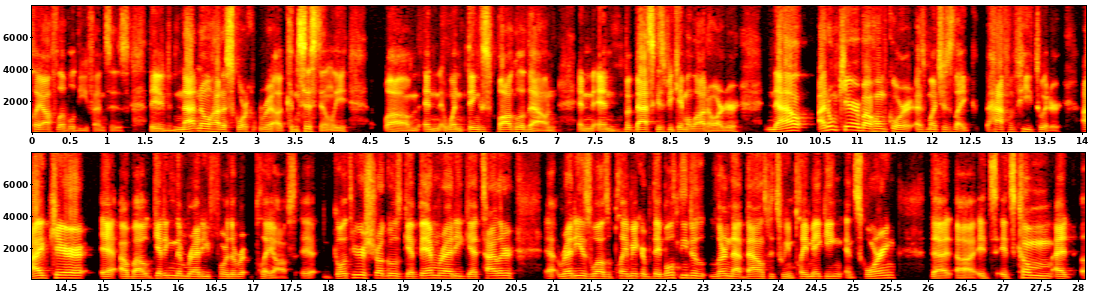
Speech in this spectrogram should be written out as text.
playoff level defenses. They did not know how to score uh, consistently. Um, and when things boggled down and and but baskets became a lot harder. Now I don't care about home court as much as like half of Heat Twitter. I care Eh, about getting them ready for the playoffs. Eh, go through your struggles, get Bam ready, get Tyler eh, ready as well as a playmaker. They both need to learn that balance between playmaking and scoring. That uh, it's it's come at uh,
